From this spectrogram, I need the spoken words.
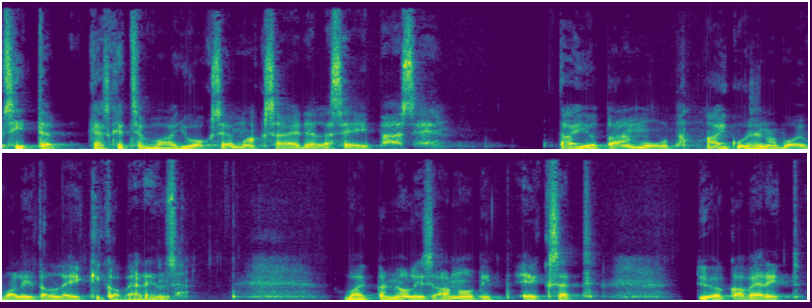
sitten käsket sen vaan juoksee maksaa edellä seipääseen. Tai jotain muuta. Aikuisena voi valita leikkikaverinsa. Vaikka ne olisi anopit, eksät, työkaverit,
